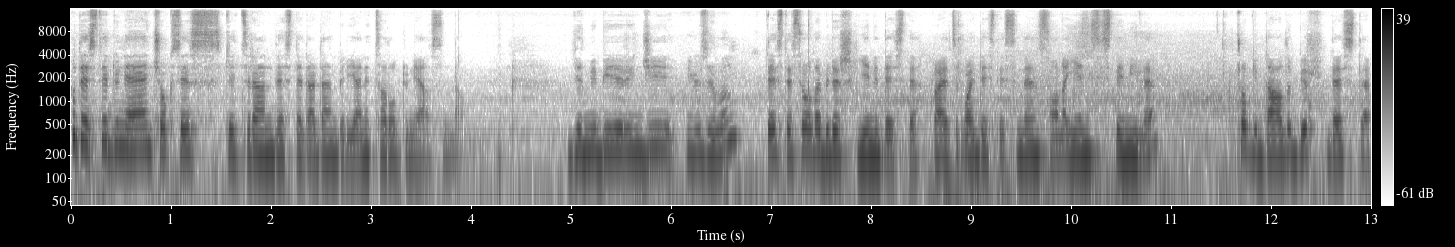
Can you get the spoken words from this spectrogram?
bu deste dünyaya en çok ses getiren destelerden biri. Yani tarot dünyasında. 21. yüzyılın destesi olabilir. Yeni deste. Rider Waite destesinden sonra yeni sistemiyle çok iddialı bir deste.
